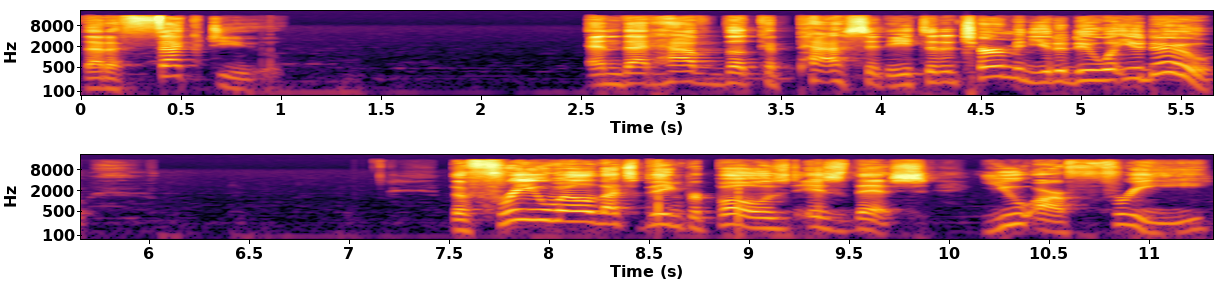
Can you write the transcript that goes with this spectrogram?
that affect you and that have the capacity to determine you to do what you do. The free will that's being proposed is this you are free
